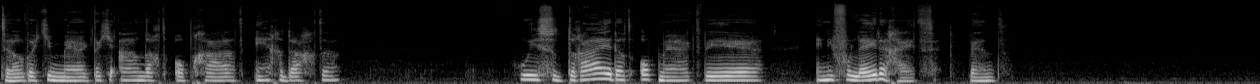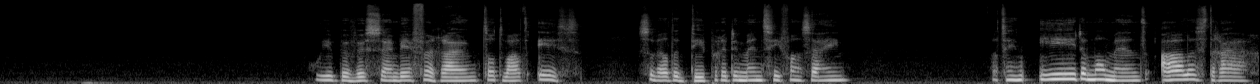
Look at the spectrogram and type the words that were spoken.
Stel dat je merkt dat je aandacht opgaat in gedachten. Hoe je zodra je dat opmerkt weer in die volledigheid bent. Hoe je bewustzijn weer verruimt tot wat is. Zowel de diepere dimensie van zijn, wat in ieder moment alles draagt.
